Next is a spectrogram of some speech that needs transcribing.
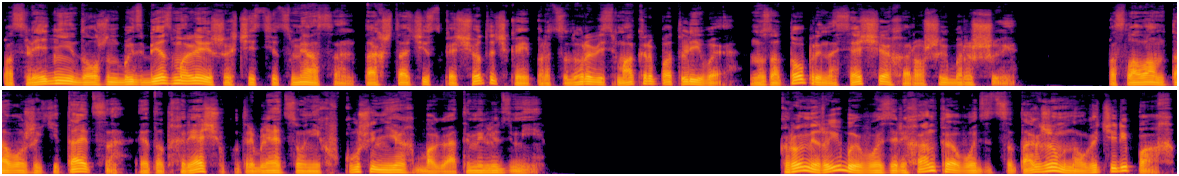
Последний должен быть без малейших частиц мяса, так что очистка щеточкой – процедура весьма кропотливая, но зато приносящая хорошие барыши. По словам того же китайца, этот хрящ употребляется у них в кушаньях богатыми людьми. Кроме рыбы, в озере Ханка водится также много черепах,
